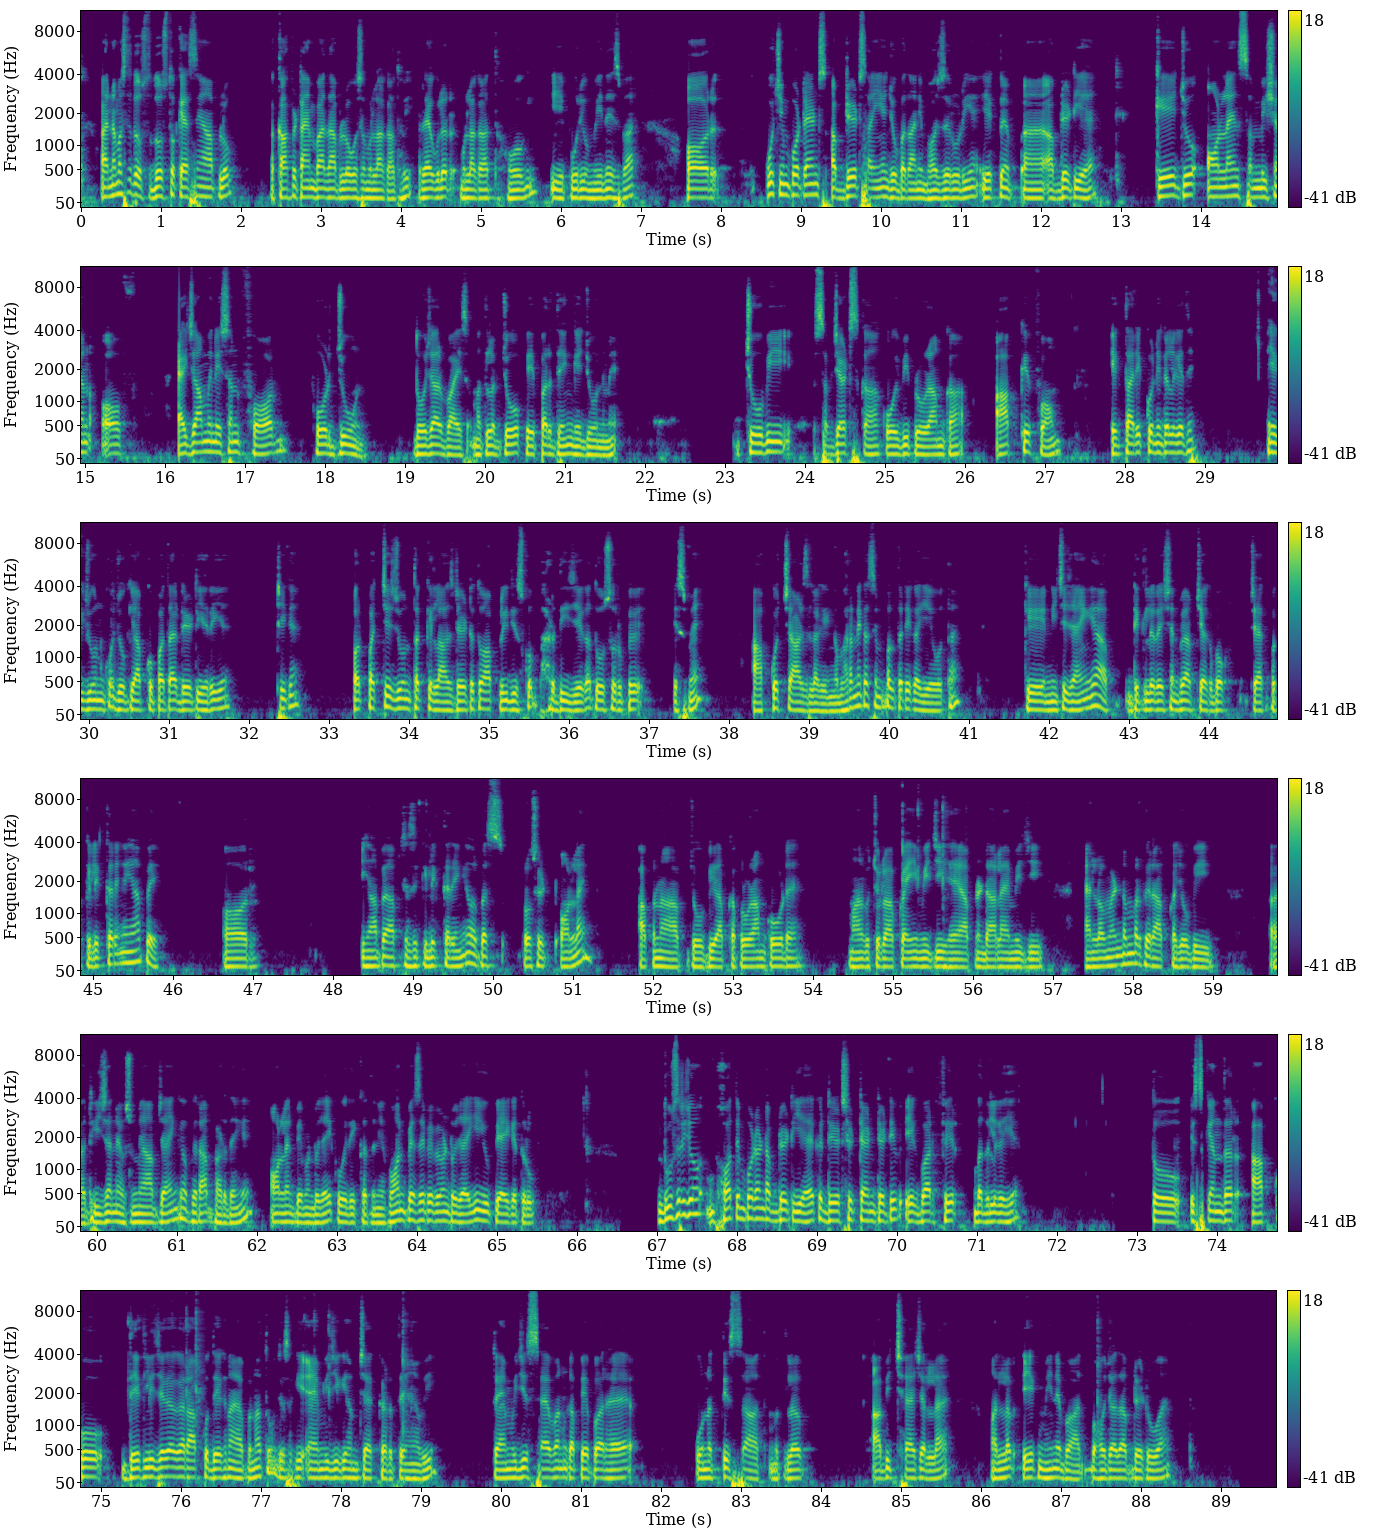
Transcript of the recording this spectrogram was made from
नमस्ते दोस्तों। दोस्तों, कैसे हैं आप लोग? काफ़ी टाइम बाद आप लोगों से मुलाकात हुई। रेगुलर मुलाकात होगी, ये पूरी उम्मीद है इस बार। और कुछ इम्पोर्टेंट्स अपडेट्स आई हैं जो बतानी बहुत ज़रूरी है। एक तो अपडेट ये है कि जो online submission of examination form for June 2022 मतलब जो पेपर देंगे जून में, जो भी सब्जेक्ट्स का, कोई भी प्रोग्राम का, आपके फॉर्म एक तारीख को निकल गए थे। एक जून को, जो कि आपको पता है डेट ये रही है, ठीक है? और 25 जून तक की लास्ट डेट है तो आप प्लीज़ इसको भर दीजिएगा, दो सौ रुपये इसमें आपको चार्ज लगेंगे। भरने का सिंपल तरीका ये होता है कि नीचे जाएँगे आप डिक्लेरेशन पे आप चेक बॉक्स चेक पर क्लिक करेंगे यहाँ पे, और यहाँ पे आप जैसे क्लिक करेंगे और बस प्रोसीड ऑनलाइन अपना आप जो भी आपका प्रोग्राम कोड है, मान को चलो आपका एम है, आपने डाला एम ई नंबर फिर आपका जो भी रीजन है, उसमें आप जाएँगे और फिर आप भर देंगे। ऑनलाइन पेमेंट हो जाएगी, कोई दिक्कत नहीं है। फ़ोन पे से पेमेंट हो जाएगी यूपीआई के थ्रू। दूसरी जो बहुत इंपॉर्टेंट अपडेट ये है कि डेट शीट टेंटेटिव एक बार फिर बदल गई है। तो इसके अंदर आपको देख लीजिएगा, अगर आपको देखना है अपना तो जैसे कि एम की हम चेक करते हैं अभी। तो एम ई सेवन का पेपर है उनतीस सात मतलब अभी छः चल रहा है। मतलब एक महीने बाद बहुत ज़्यादा अपडेट हुआ है।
